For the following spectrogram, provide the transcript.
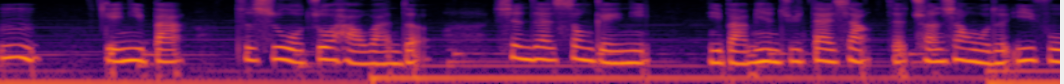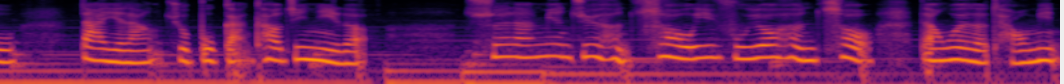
嗯，给你吧，这是我做好玩的，现在送给你。”你把面具戴上，再穿上我的衣服，大野狼就不敢靠近你了。虽然面具很臭，衣服又很臭，但为了逃命，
